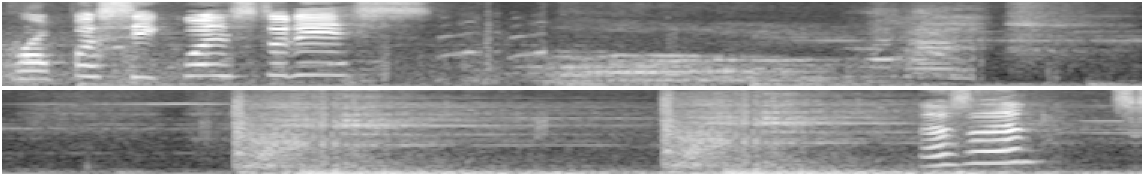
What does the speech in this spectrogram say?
proper sequence to this? Doesn't? It's?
